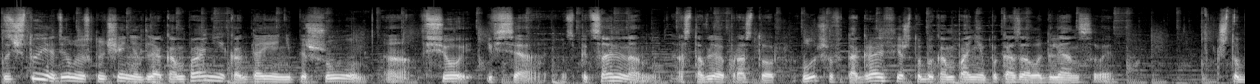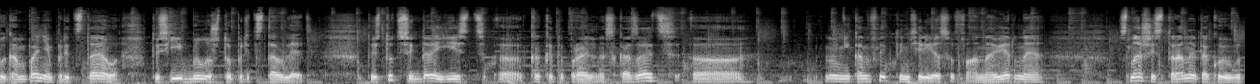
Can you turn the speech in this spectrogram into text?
Зачастую я делаю исключение для компаний, когда я не пишу а, все и вся. Специально оставляю простор. Лучше фотографии, чтобы компания показала глянцевые чтобы компания представила, то есть ей было что представлять. То есть тут всегда есть, а, как это правильно сказать, а, ну, не конфликт интересов, а, наверное, с нашей стороны такое вот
